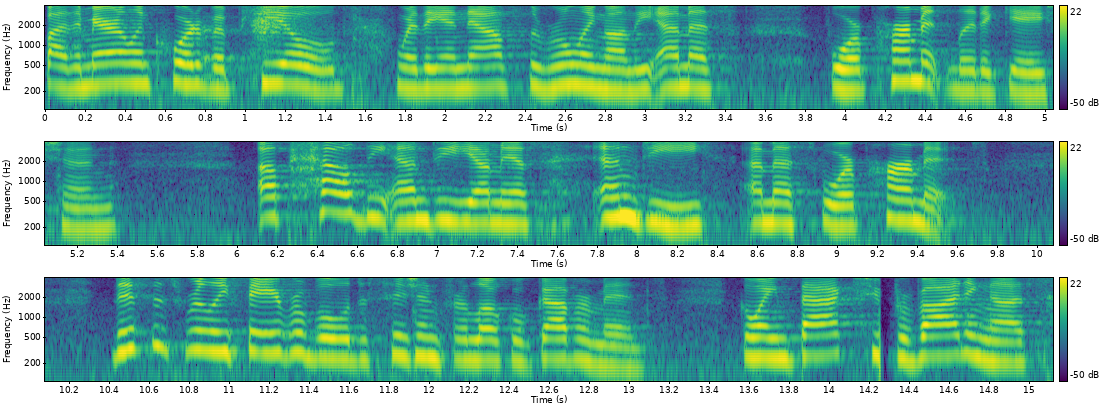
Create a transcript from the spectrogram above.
by the Maryland Court of Appeals, where they announced the ruling on the MS4 permit litigation, upheld the MDMS, MD MS4 permits. This is really favorable decision for local governments, going back to providing us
